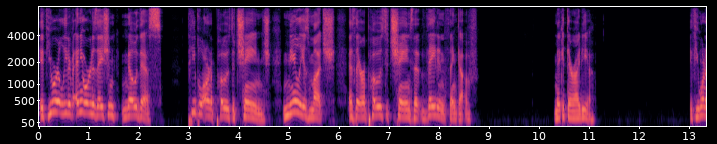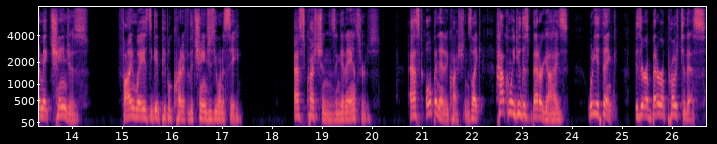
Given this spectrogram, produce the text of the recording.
If you are a leader of any organization, know this. People aren't opposed to change nearly as much as they are opposed to change that they didn't think of. Make it their idea. If you want to make changes, find ways to give people credit for the changes you want to see. Ask questions and get answers. Ask open ended questions like, How can we do this better, guys? What do you think? Is there a better approach to this?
